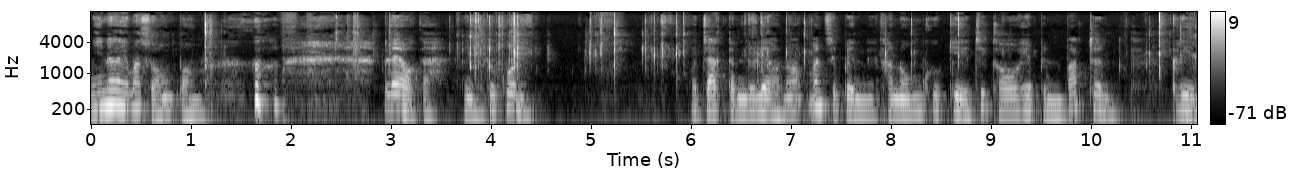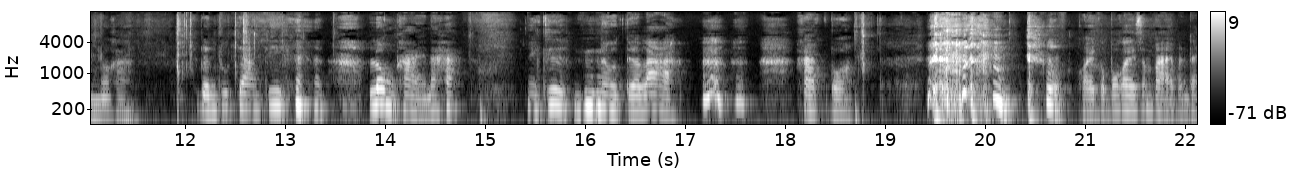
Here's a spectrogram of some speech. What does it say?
มีเนยมาสองปอง แล้วกะนี่ทุกคนรู้จักกันอยู่แล้วเนาะมันจะเป็นขนมคุกกี้ที่เขาเฮ็ดเป็นบัตเทิลครีมเนาะค่ะเป็นทุกอย่างที่ลงถ่ายนะคะ นี่คือนูเทลล่า คักบ่คอยก็บ่ค่อยสบายบันได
